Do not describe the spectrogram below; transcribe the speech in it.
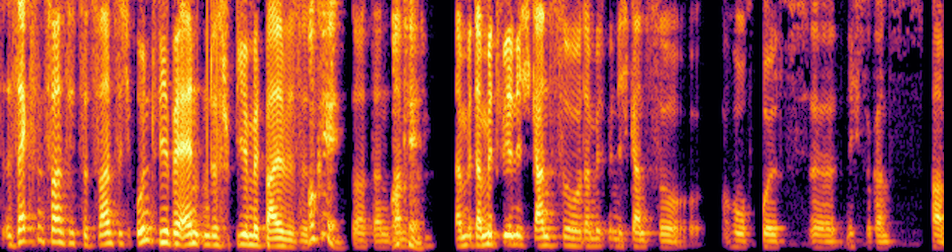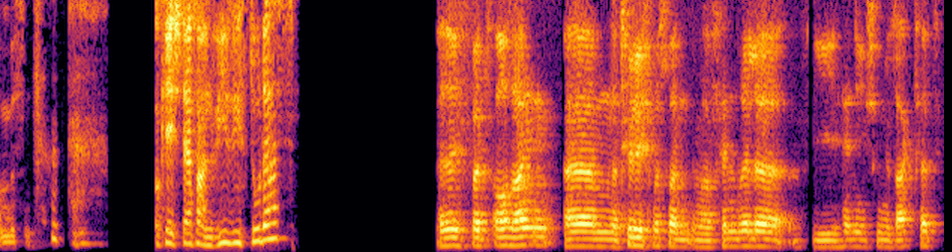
26 zu 20 und wir beenden das Spiel mit Ballbesitz. Okay. So, dann, dann, okay. Damit, damit wir nicht ganz so, damit wir nicht ganz so Hochpuls äh, nicht so ganz haben müssen. Okay, Stefan, wie siehst du das? Also ich würde auch sagen, ähm, natürlich muss man immer Fanbrille, wie Henning schon gesagt hat,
